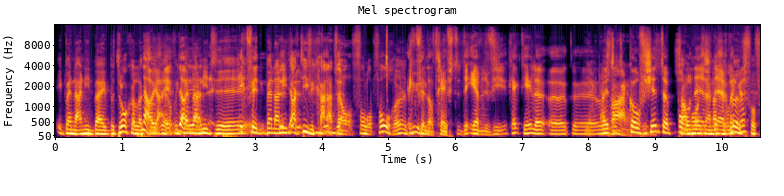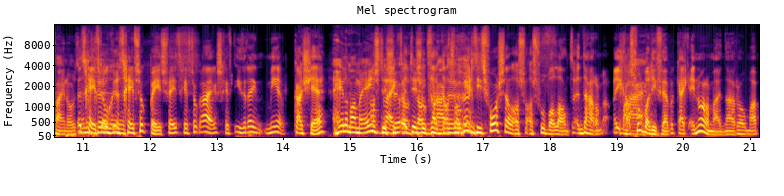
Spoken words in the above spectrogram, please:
Ik ben daar niet bij betrokken. ik Nou ja, ik, nou ben ja, daar niet, eh, ik vind ik ben daar niet actief. Ik ga dat wel volop volgen. Ik natuurlijk. vind dat geeft de Eredivisie... Kijk, die hele uh, waar. het, coëfficiënten, Polonaise en als het voor Feyenoord. Geeft, eh, ook, het geeft ook PSV, het geeft ook Ajax, het geeft iedereen meer cachet. helemaal mee eens. Als Het is, blijkt eh, dat, het is dat, ook dat, harte dat we ook gegund. echt iets voorstellen als, als voetballand. En daarom, ik als Maar- voetballiefhebber kijk enorm uit naar Roma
